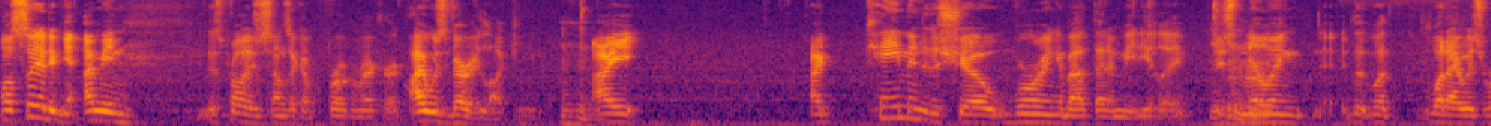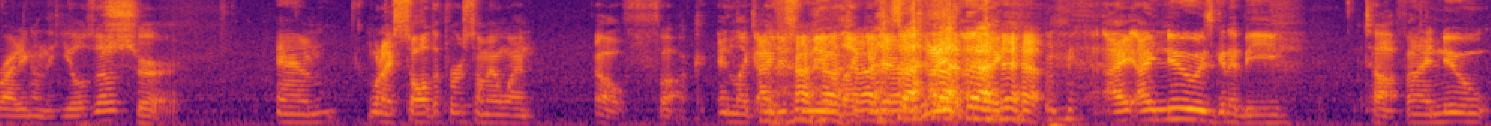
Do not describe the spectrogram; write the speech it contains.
I'll say it again. I mean, this probably just sounds like a broken record. I was very lucky. Mhm. I I came into the show worrying about that immediately, just Mhm. knowing th- what what I was riding on the heels of. Sure. And when I saw it the first time, I went, "Oh fuck!" And like I just knew, like, I, like, I, I knew it was gonna be tough, and I knew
